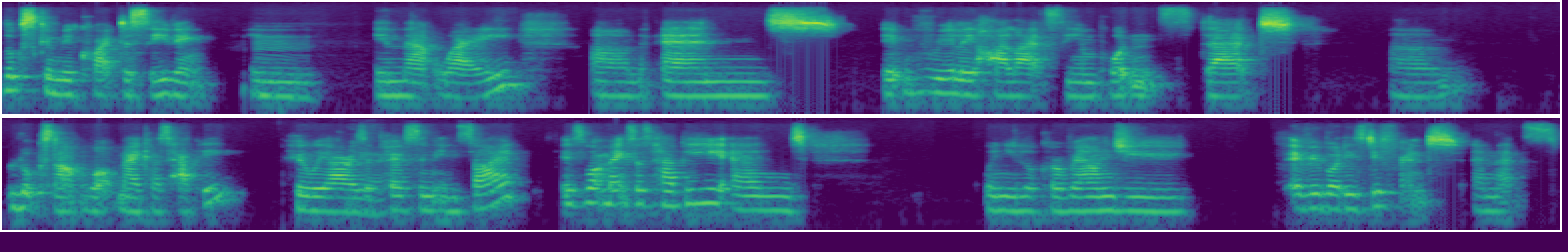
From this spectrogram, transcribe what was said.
looks can be quite deceiving in mm. in that way, um, and it really highlights the importance that um, looks aren't what make us happy. Who we are as a person inside is what makes us happy, and when you look around you, everybody's different and that's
